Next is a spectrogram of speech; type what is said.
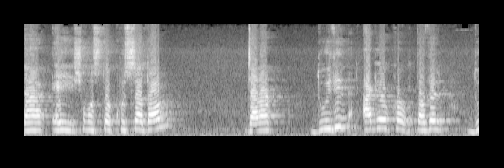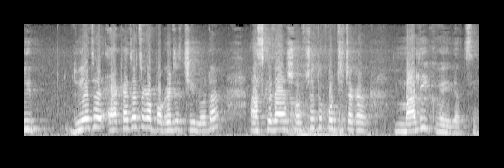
না এই সমস্ত খুচরা দল যারা দুই দিন আগেও তাদের দুই দুই হাজার, এক হাজার টাকা পকেটে ছিল না। আজকে তারা শত শত কোটি টাকার মালিক হয়ে গেছে।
